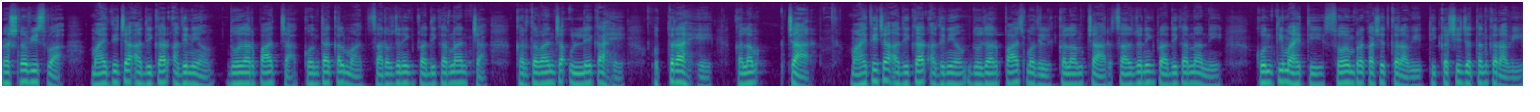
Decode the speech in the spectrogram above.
प्रश्न वीसवा माहितीच्या अधिकार अधिनियम दोन हजार पाचच्या कोणत्या कलमात सार्वजनिक प्राधिकरणांच्या कर्तव्यांचा उल्लेख आहे? उत्तर आहे कलम चार. माहितीच्या अधिकार अधिनियम दोन हजार पाचमधील कलम चार सार्वजनिक प्राधिकरणांनी कोणती माहिती स्वयंप्रकाशित करावी ती कशी जतन करावी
